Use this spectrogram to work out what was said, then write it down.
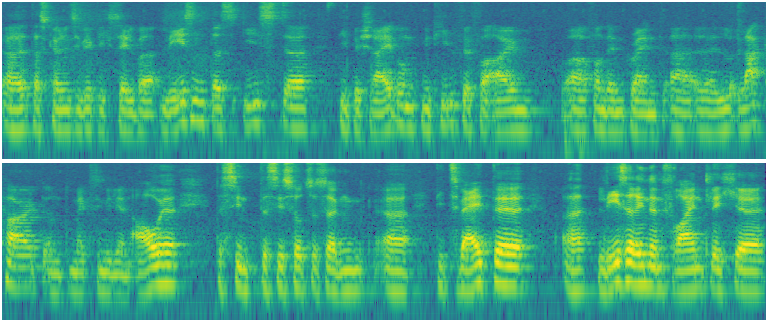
Äh, das können Sie wirklich selber lesen. Das ist äh, die Beschreibung mit Hilfe vor allem äh, von dem Grant äh, Lackhart und Maximilian Aue. Das, sind, das ist sozusagen die zweite leserinnenfreundliche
